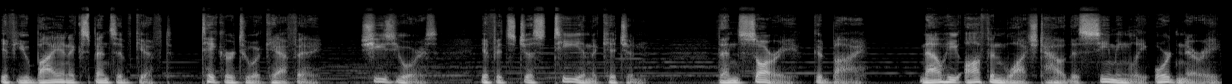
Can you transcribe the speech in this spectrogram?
If you buy an expensive gift, take her to a cafe. She's yours. If it's just tea in the kitchen, then sorry, goodbye. Now he often watched how this seemingly ordinary,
